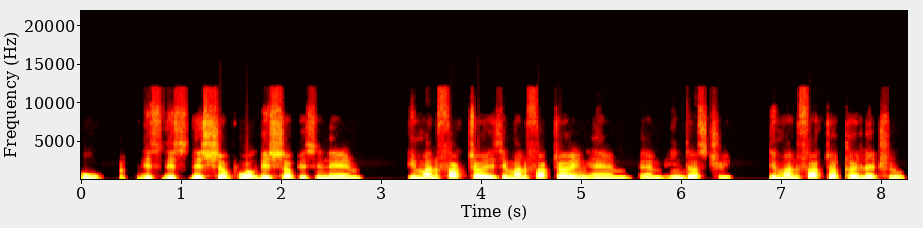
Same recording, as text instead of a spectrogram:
Oh, this this this shop work this shop is in um, a manufacturer is a manufacturing um, um industry. They manufacture toilet roll.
